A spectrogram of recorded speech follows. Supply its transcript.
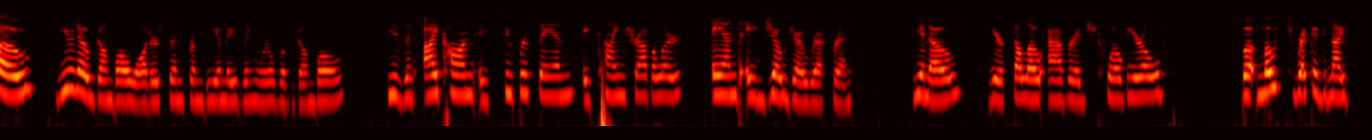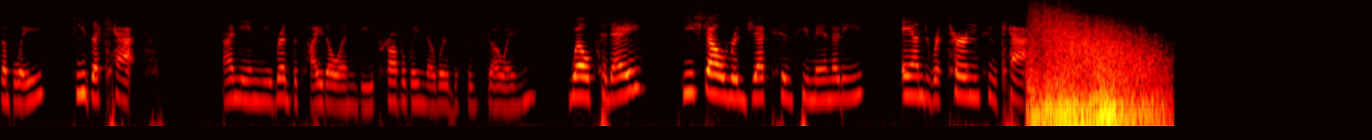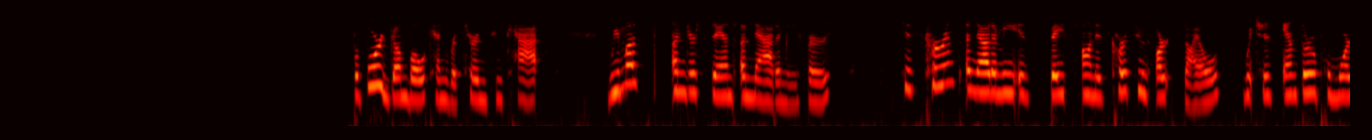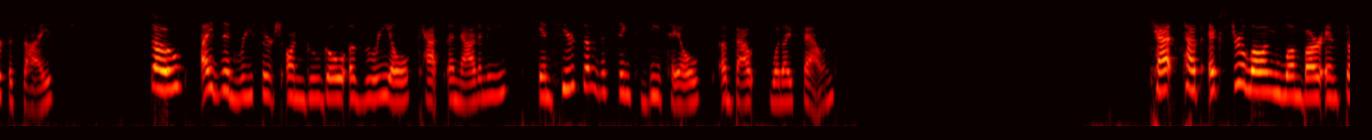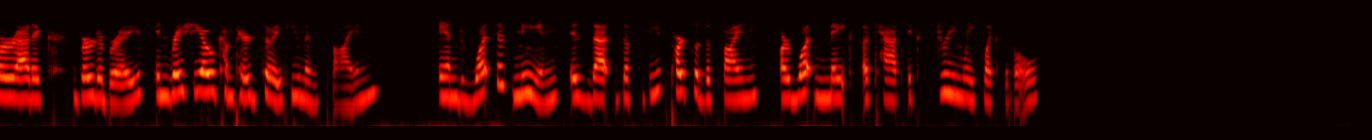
So, you know Gumball Watterson from The Amazing World of Gumball. He's an icon, a Super Saiyan, a time traveler, and a JoJo reference. You know, your fellow average 12 year old. But most recognizably, he's a cat. I mean, you read the title and you probably know where this is going. Well, today, he shall reject his humanity and return to cat. Before Gumball can return to cats, we must understand anatomy first. His current anatomy is based on his cartoon art style, which is anthropomorphized. So, I did research on Google of real cat anatomy, and here's some distinct details about what I found. Cats have extra long lumbar and thoracic vertebrae in ratio compared to a human spine. And what this means is that the, these parts of the spine are what makes a cat extremely flexible.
